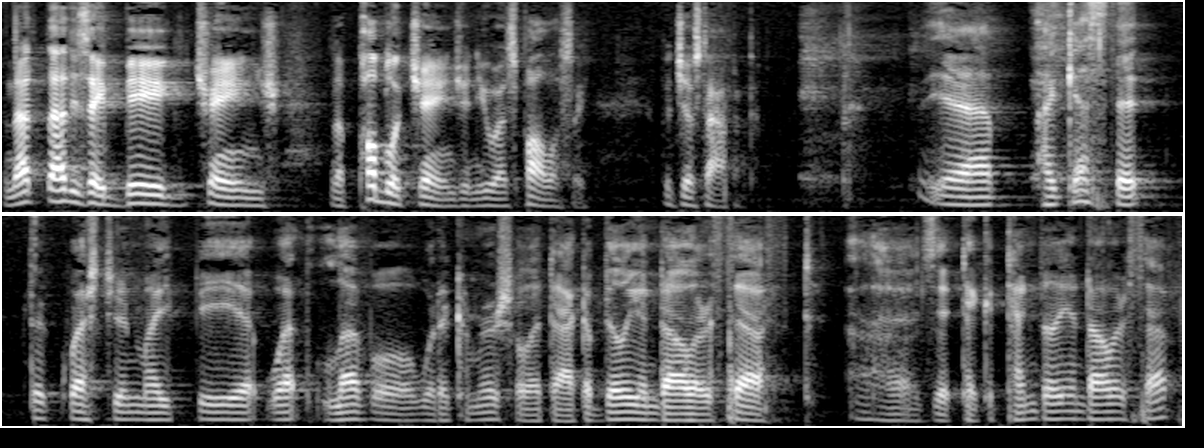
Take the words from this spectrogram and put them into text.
And that, that is a big change, a public change in U.S. policy that just happened. Yeah, I guess that the question might be at what level would a commercial attack, a billion dollar theft, uh, does it take a $10 billion theft?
